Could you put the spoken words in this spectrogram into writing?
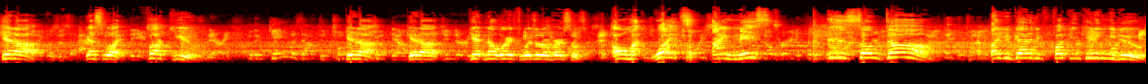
Get up. Guess what? Fuck you. Get up. Get up. Get no where's the reversals? Oh my what? I missed? This is so dumb. Like you gotta be fucking kidding me, dude.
